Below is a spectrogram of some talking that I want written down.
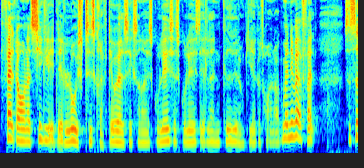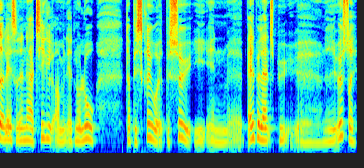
faldt over en artikel i et etologisk tidsskrift. Det var altså ikke sådan, når jeg skulle læse. Jeg skulle læse et eller andet kedeligt om kirker, tror jeg nok. Men i hvert fald, så sidder jeg og læser den her artikel om en etnolog, der beskriver et besøg i en øh, alpelandsby øh, nede i Østrig,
